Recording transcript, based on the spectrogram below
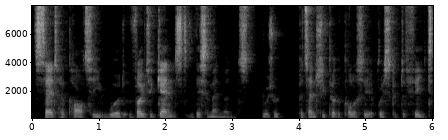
said her party would vote against this amendment, which would potentially put the policy at risk of defeat.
